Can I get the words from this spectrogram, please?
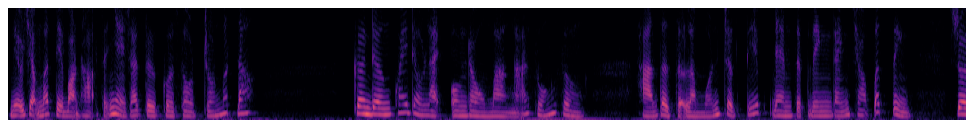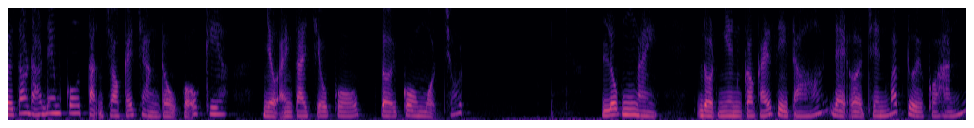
Nếu chậm mất thì bọn họ sẽ nhảy ra từ cửa sổ trốn mất đó. Cương đường quay đầu lại ôm đầu mà ngã xuống giường. Hắn thật sự là muốn trực tiếp đem Diệp Linh đánh cho bất tỉnh, rồi sau đó đem cô tặng cho cái chàng đầu gỗ kia, nhờ anh ta chiếu cố tới cô một chút. Lúc này, đột nhiên có cái gì đó đè ở trên bắp đùi của hắn.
